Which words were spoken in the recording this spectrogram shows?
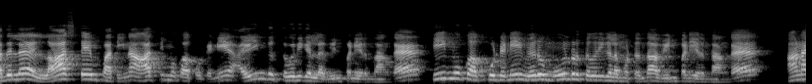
அதுல லாஸ்ட் டைம் பாத்தீங்கன்னா அதிமுக கூட்டணி ஐந்து தொகுதிகளில் வின் பண்ணியிருந்தாங்க. திமுக கூட்டணி வெறும் மூன்று தொகுதிகளை மட்டும்தான் வின் பண்ணியிருந்தாங்க. ஆனா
